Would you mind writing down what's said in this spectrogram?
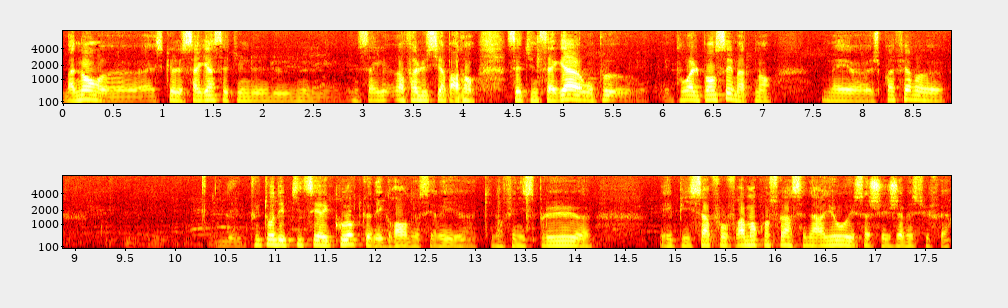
maintenant, euh, est-ce que la saga, c'est une, saga Enfin, Lucien, pardon, c'est une saga. On, peut, pourrait le penser maintenant. Mais euh, je préfère euh, plutôt des petites séries courtes que des grandes séries qui n'en finissent plus. et puis, ça, il faut vraiment construire un scénario et ça, je n'ai jamais su faire.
